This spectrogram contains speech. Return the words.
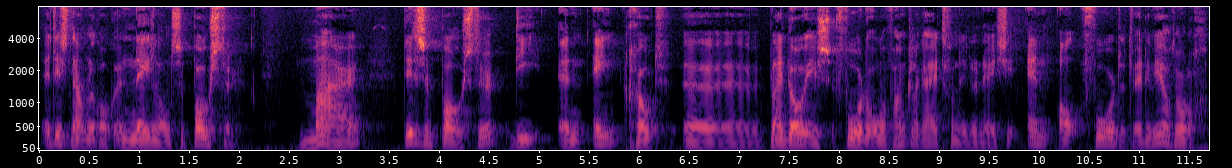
Het is namelijk ook een Nederlandse poster. Maar dit is een poster die een één groot uh, pleidooi is voor de onafhankelijkheid van Indonesië en al voor de Tweede Wereldoorlog.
